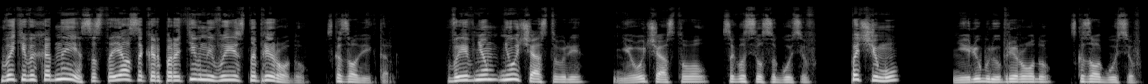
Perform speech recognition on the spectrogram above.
«В эти выходные состоялся корпоративный выезд на природу», — сказал Виктор. Вы в нем не участвовали?» «Не участвовал», — согласился Гусев. «Почему?» «Не люблю природу», — сказал Гусев.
